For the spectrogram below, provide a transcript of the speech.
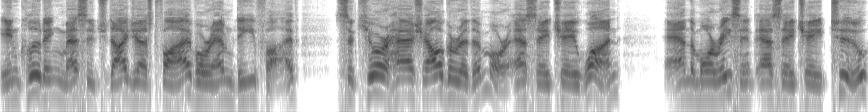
including Message Digest 5 or MD5, Secure Hash Algorithm or SHA-1, and the more recent SHA-2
